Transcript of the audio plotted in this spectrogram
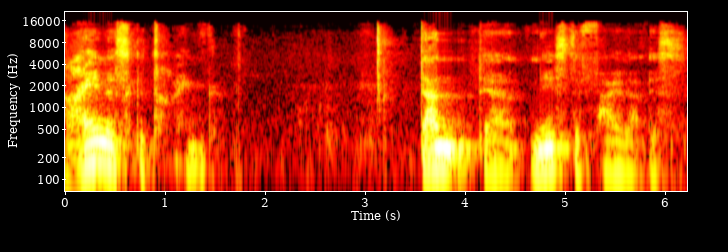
reines Getränk. Dann der nächste Pfeiler ist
